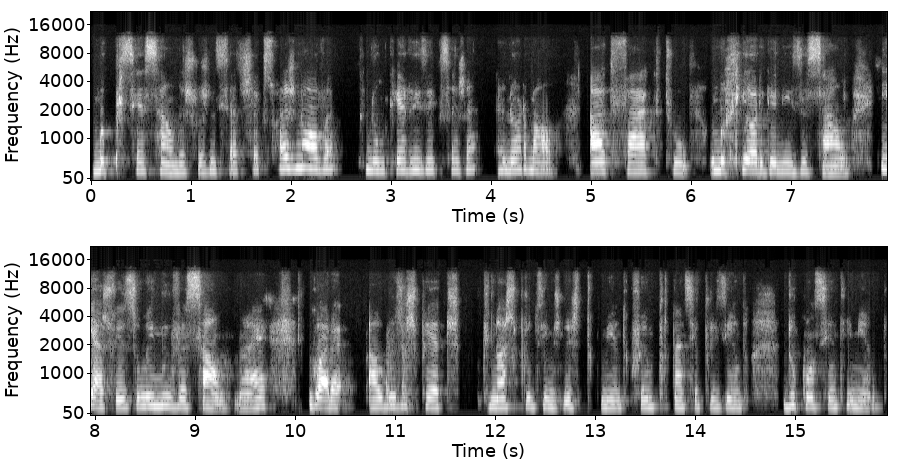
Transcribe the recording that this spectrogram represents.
uma percepção das suas necessidades sexuais nova que não quer dizer que seja anormal. Há de facto uma reorganização e às vezes uma inovação, não é? Agora, alguns aspectos que nós produzimos neste documento, que foi a importância, por exemplo, do consentimento,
